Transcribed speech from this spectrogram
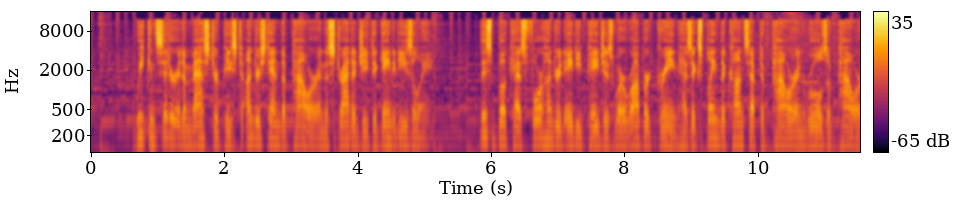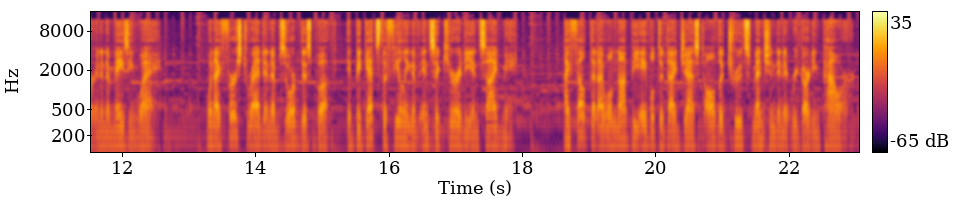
We consider it a masterpiece to understand the power and the strategy to gain it easily. This book has 480 pages where Robert Greene has explained the concept of power and rules of power in an amazing way. When I first read and absorbed this book, it begets the feeling of insecurity inside me. I felt that I will not be able to digest all the truths mentioned in it regarding power.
